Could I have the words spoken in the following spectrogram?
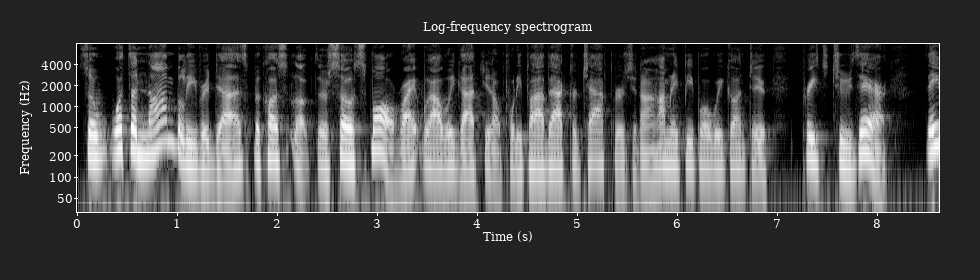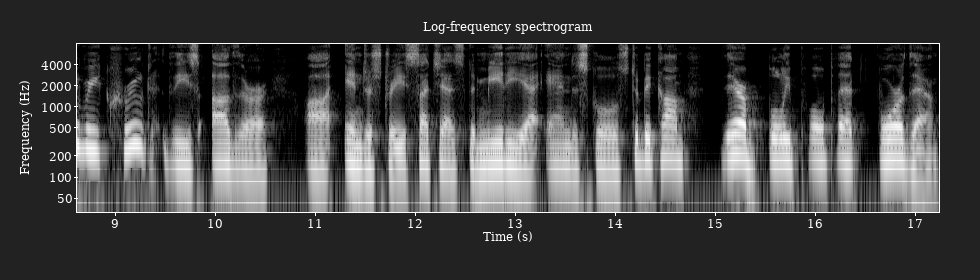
so what the non-believer does, because look, they're so small, right? Well, we got you know 45 actor chapters. You know how many people are we going to preach to there? They recruit these other uh, industries, such as the media and the schools, to become their bully pulpit for them.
